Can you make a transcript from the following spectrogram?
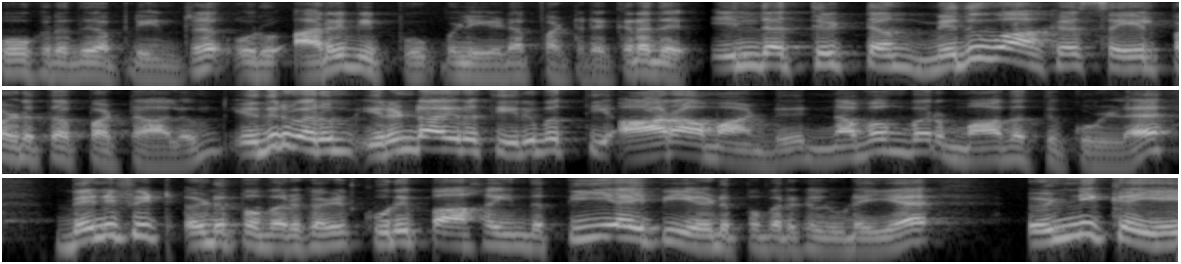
போகிறது அப்படின்ற ஒரு அறிவிப்பு வெளியிடப்பட்டிருக்கிறது. இந்த திட்டம் மெதுவாக செயல்படுத்தப்பட்டாலும் எதிர்வரும் இரண்டாயிரத்தி இருபத்தி ஆறாம் ஆண்டு நவம்பர் மாதத்துக்குள்ள பெனிஃபிட் எடுப்பவர்கள் குறிப்பாக இந்த பிஐபி எடுப்பவர்களுடைய எண்ணிக்கையை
